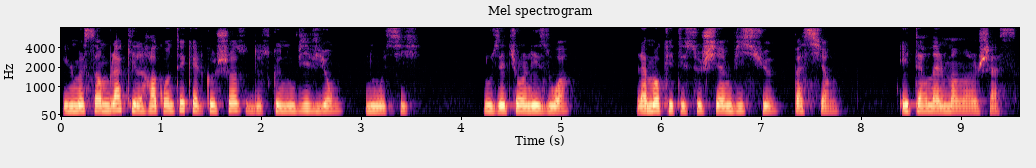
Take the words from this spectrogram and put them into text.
Il me sembla qu'il racontait quelque chose de ce que nous vivions, nous aussi. Nous étions les oies. La moque était ce chien vicieux, patient, éternellement en chasse.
